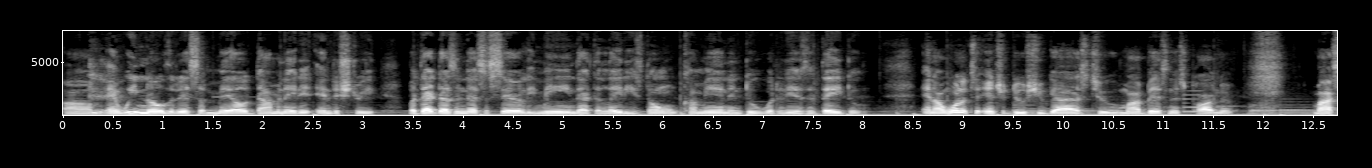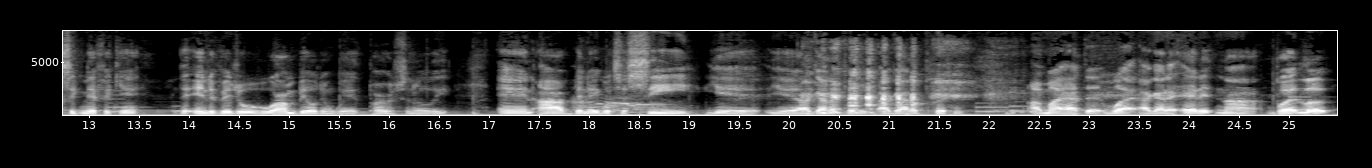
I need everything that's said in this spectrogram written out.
um, and we know that it's a male dominated industry, but that doesn't necessarily mean that the ladies don't come in and do what it is that they do. And I wanted to introduce you guys to my business partner, my significant, the individual who I'm building with personally. And I've been able to see, yeah, yeah, I gotta put it, I gotta put it, I might have to, what, I gotta edit? Nah. But look,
